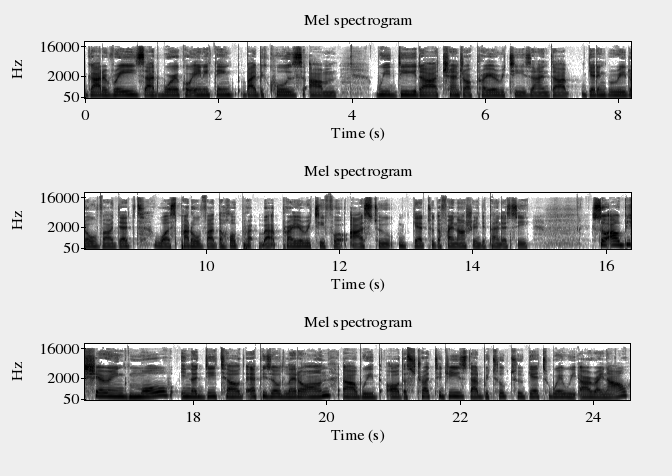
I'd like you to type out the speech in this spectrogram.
got a raise at work or anything, but because um, we did uh, change our priorities, and uh, getting rid of uh, debt was part of uh, the whole pr- priority for us to get to the financial independency. So I'll be sharing more in a detailed episode later on uh, with all the strategies that we took to get to where we are right now.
